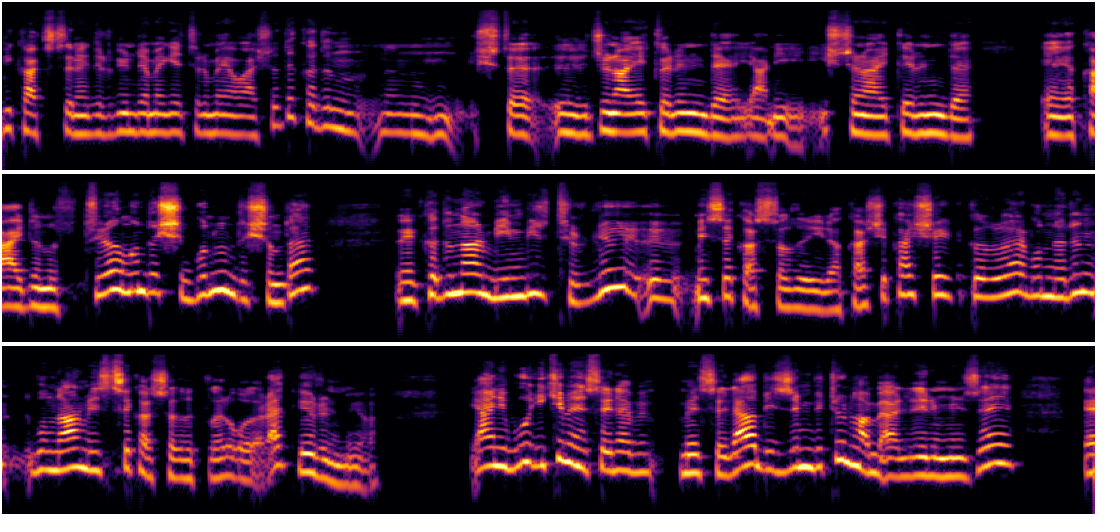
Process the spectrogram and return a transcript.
Birkaç senedir gündeme getirmeye başladı. Kadının işte e, cinayetlerini de yani iş cinayetlerini de e, kaydını tutuyor ama dışı, bunun dışında kadınlar bin bir türlü e, meslek hastalığıyla karşı karşıya kalıyorlar. Bunların bunlar meslek hastalıkları olarak görünmüyor. Yani bu iki mesele mesela bizim bütün haberlerimize e,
